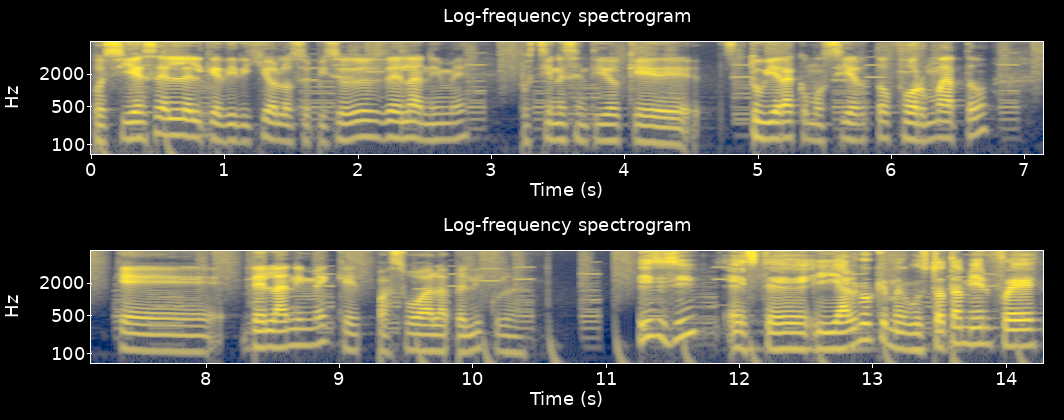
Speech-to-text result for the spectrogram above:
pues si es él el que dirigió los episodios del anime, pues tiene sentido que tuviera como cierto formato que del anime que pasó a la película. Sí, sí, sí. Este, y algo que me gustó también fue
